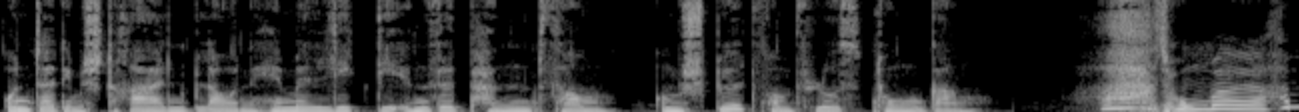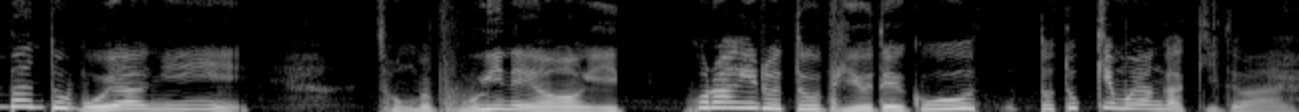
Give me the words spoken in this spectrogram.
Unter dem strahlend blauen Himmel liegt die Insel Panpsom, umspült vom Fluss Tungang. 아, 정말 한반도 모양이 정말 보이네요. 이 호랑이로도 비유되고 또 토끼 모양 같기도 한.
